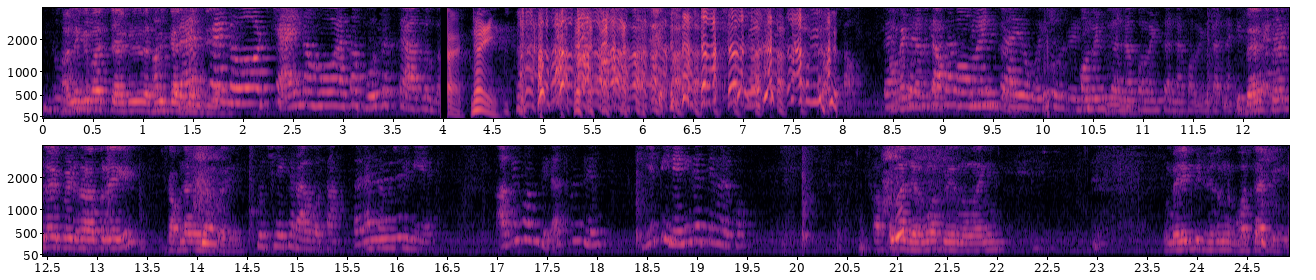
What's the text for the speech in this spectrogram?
खाने के बाद चाय पीने वैसे भी बेस्ट है? फ्रेंड हो और चाय ना हो ऐसा हो सकता है आप लोग। नहीं। कमेंट करना कमेंट करना कमेंट करना बेस्ट फ्रेंड का पेट खराब रहेगी कुछ नहीं खराब होता ऐसा कुछ भी नहीं है। अभी कौन पी थोड़ी देर ये पीने नहीं देते मेरे को। अब तो ज़रूर पी लूँगा नहीं। मेरी पीठ में तुमने बहुत चाय पी ली।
